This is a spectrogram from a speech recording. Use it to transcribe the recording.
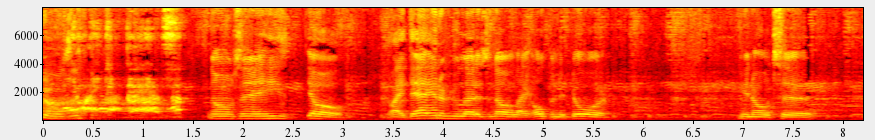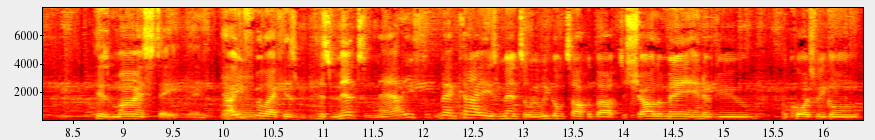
know what I'm saying? know what I'm saying? He's yo, like that interview let us know, like open the door, you know, to his mind state and how you mm-hmm. feel like his his mental now. How you feel, man, Kanye's mental, and we're gonna talk about the Charlemagne interview. Of course, we're gonna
